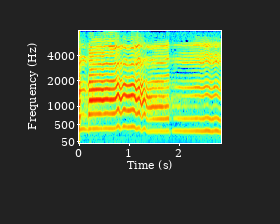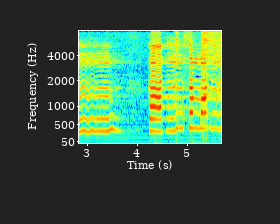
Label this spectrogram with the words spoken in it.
អណ្ដែតកាត់សមុទ្រ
